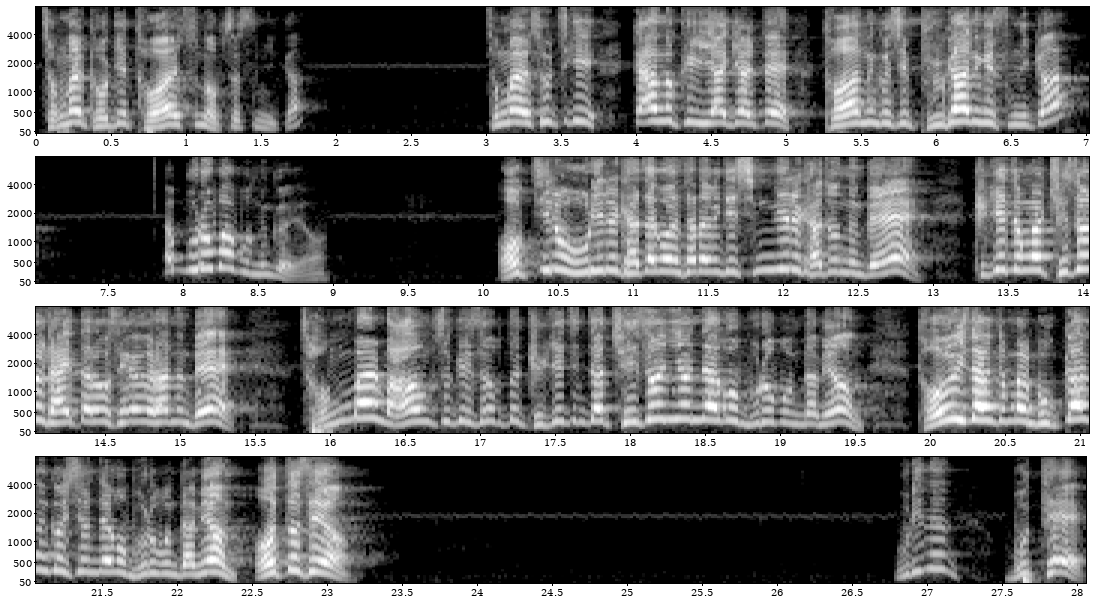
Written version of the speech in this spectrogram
정말 거기에 더할 수는 없었습니까? 정말 솔직히 까놓고 이야기할 때 더하는 것이 불가능했습니까? 아, 물어봐 보는 거예요. 억지로 오리를 가자고 한 사람에게 심리를 가졌는데 그게 정말 최선을 다했다고 생각을 하는데 정말 마음속에서부터 그게 진짜 최선이었냐고 물어본다면 더 이상 정말 못 가는 것이었냐고 물어본다면 어떠세요? 우리는 못해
